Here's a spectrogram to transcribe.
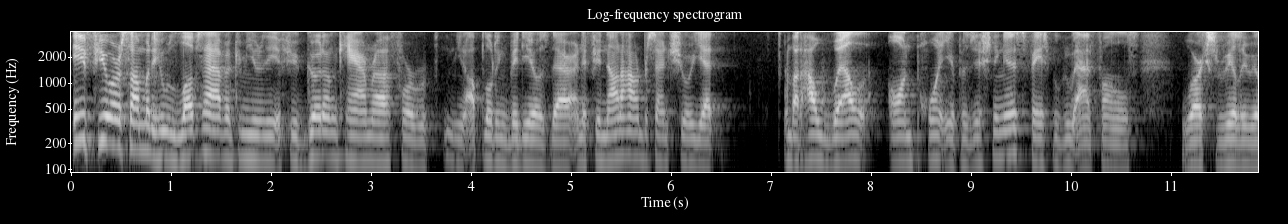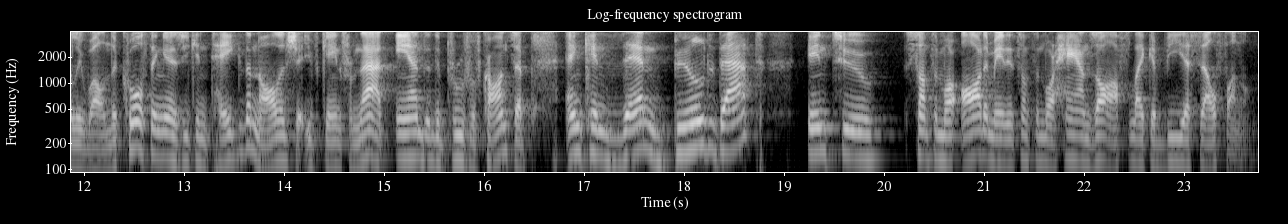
if you are somebody who loves to have a community, if you're good on camera for you know, uploading videos there, and if you're not 100% sure yet about how well on point your positioning is, Facebook group ad funnels works really, really well. And the cool thing is you can take the knowledge that you've gained from that and the proof of concept and can then build that into something more automated, something more hands off, like a VSL funnel.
